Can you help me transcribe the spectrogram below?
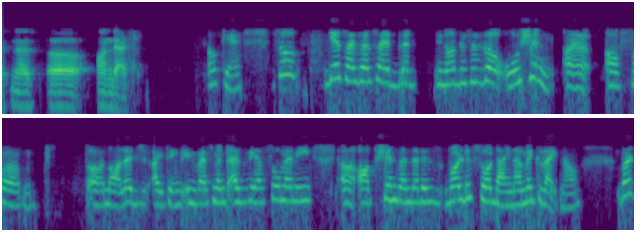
listeners uh, on that? Okay. So yes, as I said that you know this is the ocean uh, of um, uh, knowledge. I think investment as we have so many uh, options and there is world is so dynamic right now. But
